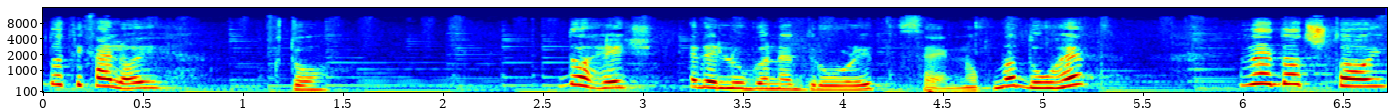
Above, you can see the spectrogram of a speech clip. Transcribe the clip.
Do t'i kaloj këtu. Do heq edhe lugën e drurit se nuk më duhet dhe do të shtoj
